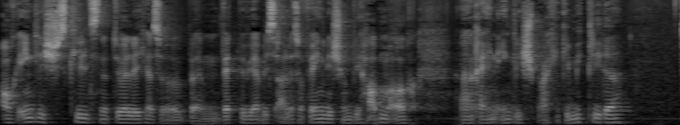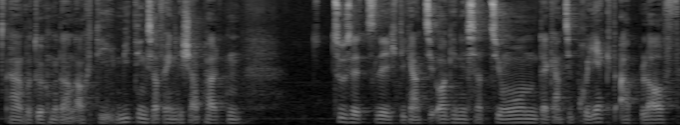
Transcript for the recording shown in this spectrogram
auch Englisch-Skills natürlich, also beim Wettbewerb ist alles auf Englisch und wir haben auch rein englischsprachige Mitglieder, wodurch wir dann auch die Meetings auf Englisch abhalten zusätzlich die ganze Organisation, der ganze Projektablauf.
